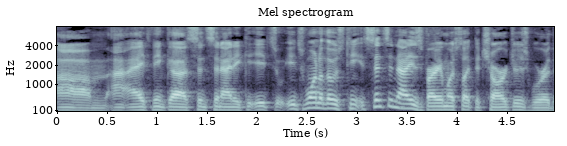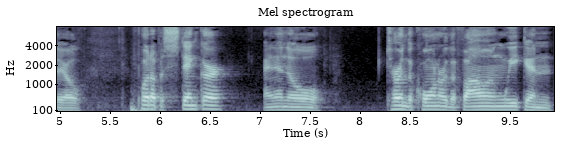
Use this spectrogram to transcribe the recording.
Um, I think uh, Cincinnati. It's it's one of those teams. Cincinnati is very much like the Chargers, where they'll put up a stinker and then they'll turn the corner the following week and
